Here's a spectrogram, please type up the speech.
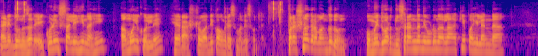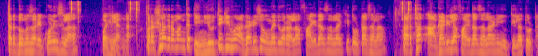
आणि दोन हजार एकोणीस सालीही नाही अमोल कोल्हे हे राष्ट्रवादी काँग्रेसमध्येच होते. प्रश्न क्रमांक दोन उमेदवार दुसऱ्यांदा निवडून आला की पहिल्यांदा? तर दोन हजार एकोणीसला पहिल्यांदा. प्रश्न क्रमांक तीन युती किंवा आघाडीच्या उमेदवाराला फायदा झाला की तोटा झाला? अर्थात आघाडीला फायदा झाला आणि युतीला तोटा.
